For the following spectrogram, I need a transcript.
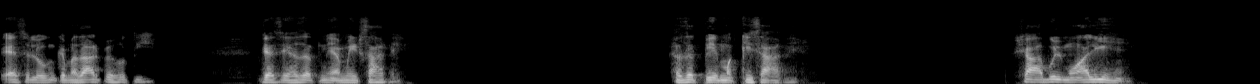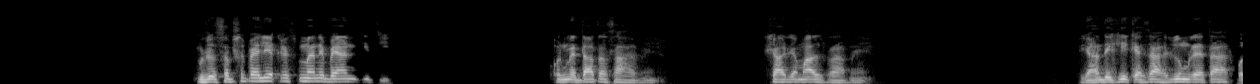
ایسے لوگوں کے مزار پہ ہوتی ہے، جیسے حضرت میاں امیر صاحب ہیں۔ حضرت پیر مکی صاحب ہیں۔ شاہ المعالی ہیں۔ جو سب سے پہلی قسم میں نے بیان کی تھی، ان میں داتا صاحب ہیں، شاہ جمال صاحب ہیں۔ یہاں دیکھیے کیسا ہجوم رہتا ہے۔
